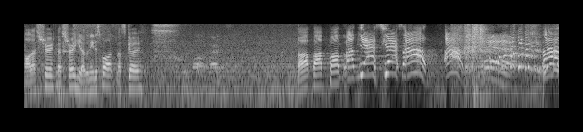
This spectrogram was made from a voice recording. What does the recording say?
Oh, that's true. That's true. He doesn't need a spot. Let's go. Up, up, up, up. Yes, yes, up, up. Ah.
